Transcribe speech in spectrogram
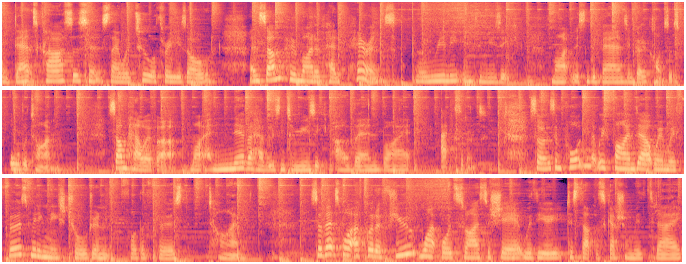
or dance classes since they were two or three years old, and some who might have had parents who are really into music might listen to bands and go to concerts all the time. Some, however, might never have listened to music other than by accident. So it's important that we find out when we're first meeting these children for the first time. So that's why I've got a few whiteboard slides to share with you to start the discussion with today.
